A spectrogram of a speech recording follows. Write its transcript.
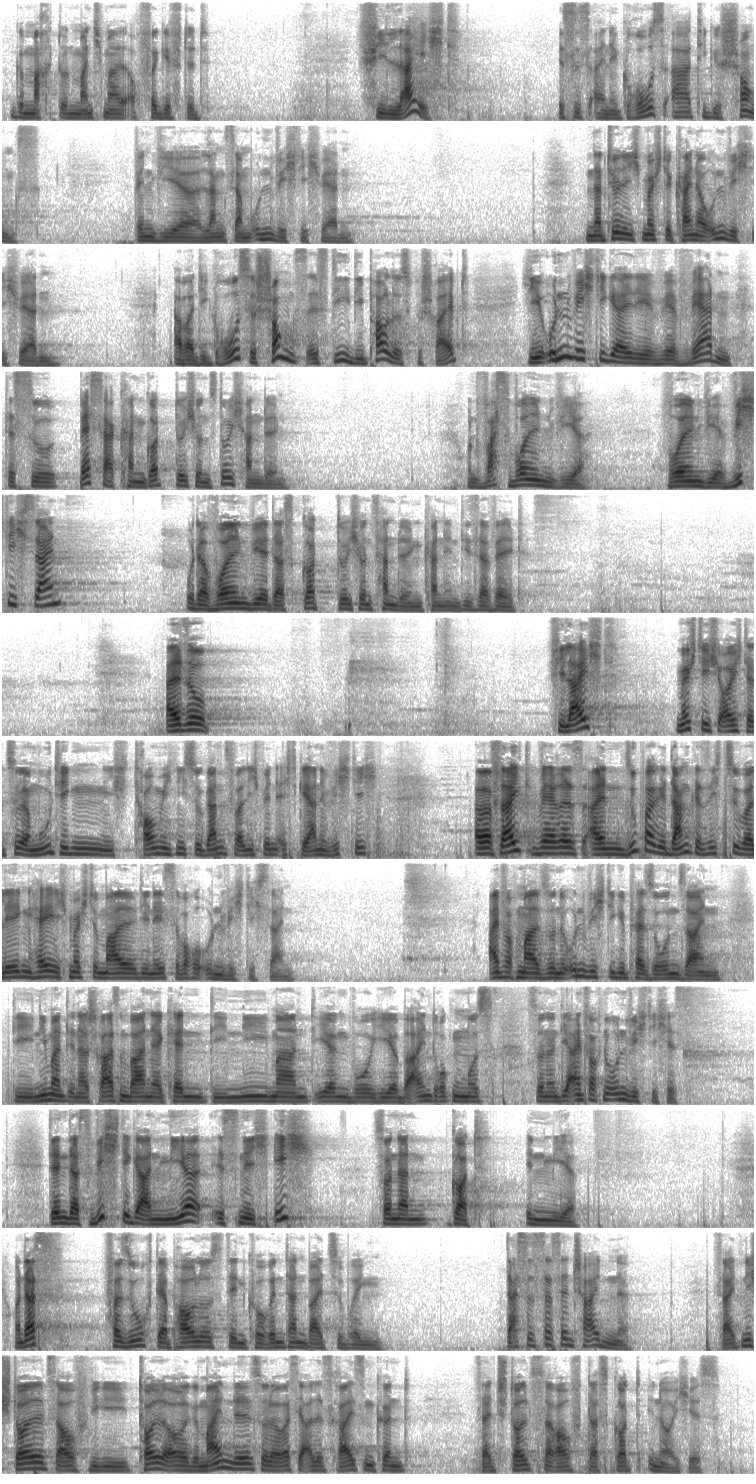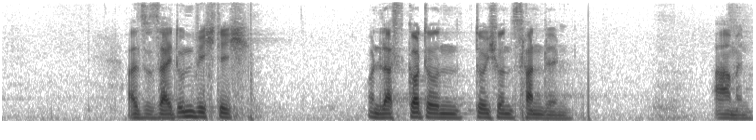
gemacht und manchmal auch vergiftet. Vielleicht ist es eine großartige Chance, wenn wir langsam unwichtig werden. Natürlich möchte keiner unwichtig werden, aber die große Chance ist die, die Paulus beschreibt. Je unwichtiger wir werden, desto besser kann Gott durch uns durchhandeln. Und was wollen wir? Wollen wir wichtig sein oder wollen wir, dass Gott durch uns handeln kann in dieser Welt? Also, vielleicht möchte ich euch dazu ermutigen, ich traue mich nicht so ganz, weil ich bin echt gerne wichtig, aber vielleicht wäre es ein super Gedanke, sich zu überlegen, hey, ich möchte mal die nächste Woche unwichtig sein. Einfach mal so eine unwichtige Person sein, die niemand in der Straßenbahn erkennt, die niemand irgendwo hier beeindrucken muss, sondern die einfach nur unwichtig ist. Denn das Wichtige an mir ist nicht ich, sondern Gott in mir. Und das versucht der Paulus den Korinthern beizubringen. Das ist das Entscheidende. Seid nicht stolz auf, wie toll eure Gemeinde ist oder was ihr alles reißen könnt. Seid stolz darauf, dass Gott in euch ist. Also seid unwichtig und lasst Gott durch uns handeln. Amen.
